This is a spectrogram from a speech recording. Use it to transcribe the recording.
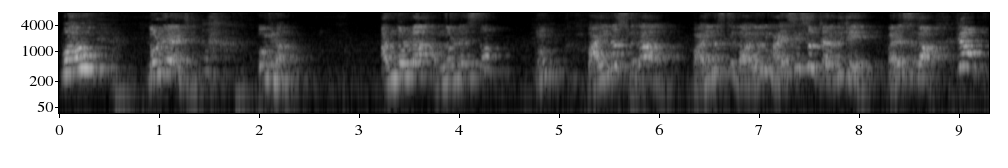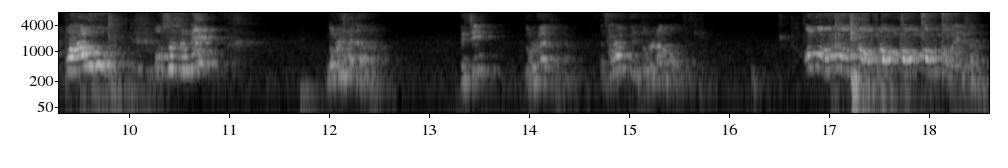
와우 놀래야지 뽀민아 안 놀라? 안 놀랬어? 응? 마이너스가 마이너스가 여기 마이너스 있었잖아 그지? 마이너스가 뿅 와우 없어졌네? 놀라잖아 그지? 놀라잖아 사람들이 놀라면 어떡해 어머 어머 어머 어머 어머 어머 어머 이러잖아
